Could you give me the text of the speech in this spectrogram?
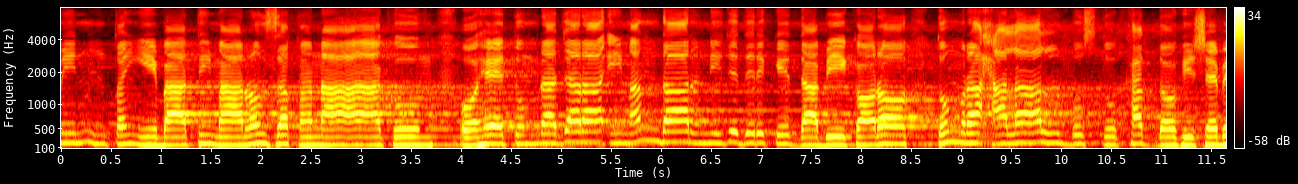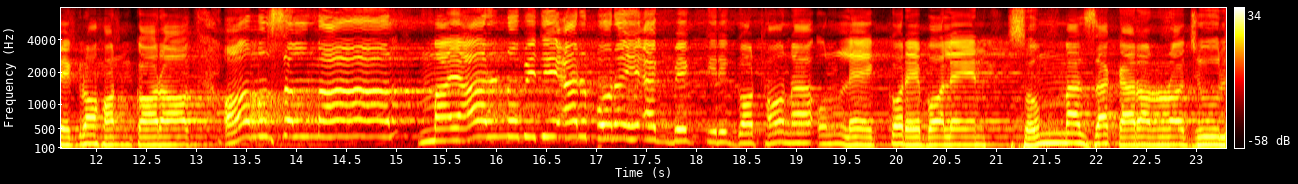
মিন তাইয়্যিবাতি মা রাযাকনাকুম। ওহে, তোমরা যারা ইমানদার নিজেদেরকে দাবি করো, তোমরা হালাল বস্তু খাদ্য হিসেবে গ্রহণ করো। ও মুসলমান! মায়ার নবীজি আর পরে এক ব্যক্তির ঘটনা উল্লেখ করে বলেন, সোম্মা জাকার রজুল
